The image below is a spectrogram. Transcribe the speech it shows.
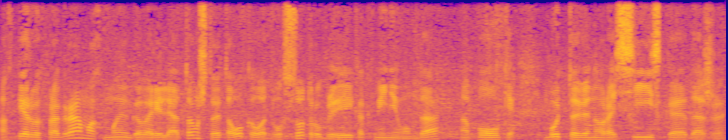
А в первых программах мы говорили о том, что это около 200 рублей как минимум, да, на полке. Будь то вино российское даже,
